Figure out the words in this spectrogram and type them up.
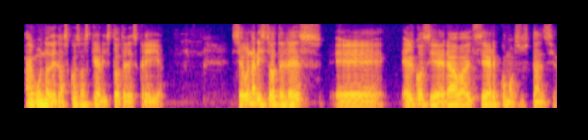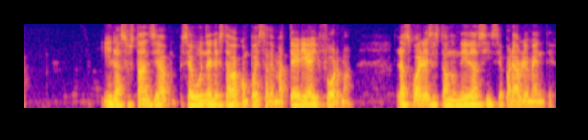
algunas de las cosas que Aristóteles creía. Según Aristóteles, él consideraba el ser como sustancia. Y la sustancia, según él, estaba compuesta de materia y forma, las cuales están unidas inseparablemente.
